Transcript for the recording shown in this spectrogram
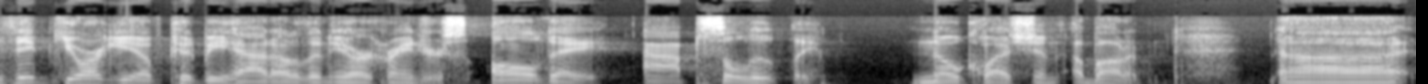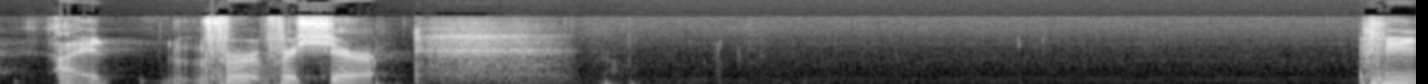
think Georgiev could be had out of the New York Rangers all day. Absolutely. No question about it. Uh, I, for, for sure. Hmm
